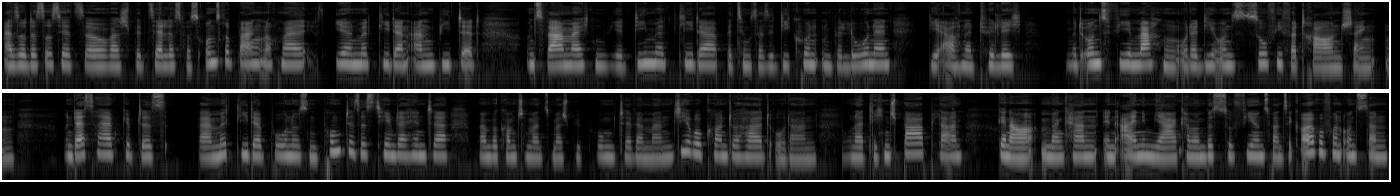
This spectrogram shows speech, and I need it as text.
also das ist jetzt so was Spezielles, was unsere Bank nochmal ihren Mitgliedern anbietet. Und zwar möchten wir die Mitglieder bzw. die Kunden belohnen, die auch natürlich mit uns viel machen oder die uns so viel Vertrauen schenken. Und deshalb gibt es beim Mitgliederbonus ein Punktesystem dahinter. Man bekommt schon mal zum Beispiel Punkte, wenn man ein Girokonto hat oder einen monatlichen Sparplan. Genau, man kann in einem Jahr kann man bis zu 24 Euro von uns dann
